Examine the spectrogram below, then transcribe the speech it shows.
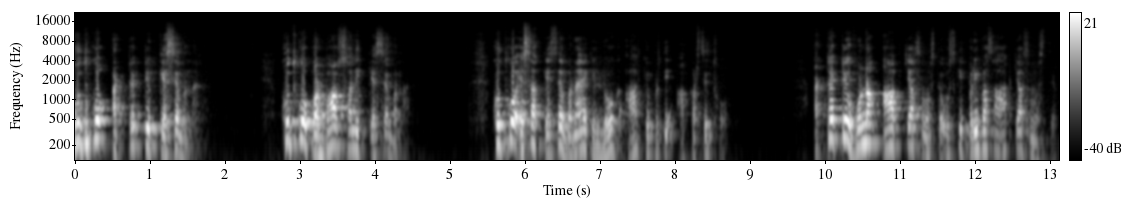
खुद को अट्रैक्टिव कैसे बनाएँ? खुद को प्रभावशाली कैसे बनाएँ? खुद को ऐसा कैसे बनाएँ कि लोग आपके प्रति आकर्षित हो? अट्रैक्टिव होना आप क्या समझते हो? उसकी परिभाषा आप क्या समझते हो?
